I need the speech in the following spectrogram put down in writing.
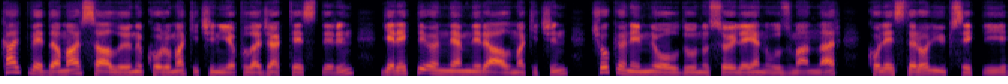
Kalp ve damar sağlığını korumak için yapılacak testlerin, gerekli önlemleri almak için, çok önemli olduğunu söyleyen uzmanlar, kolesterol yüksekliği,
